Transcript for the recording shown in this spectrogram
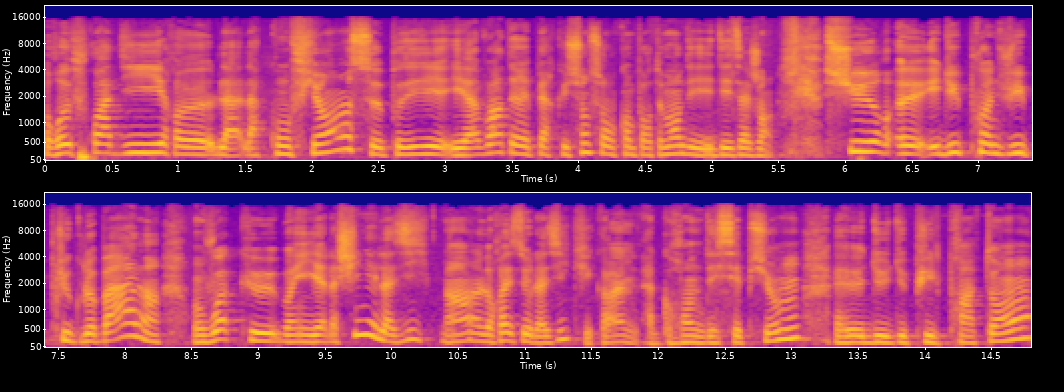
refroidir la, la, confiance et avoir des répercussions sur le comportement des, agents. Sur, euh, et du point de vue plus global, on voit que il y a la Chine et l'Asie, hein, le reste de l'Asie qui est quand même la grande déception euh, depuis le printemps,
